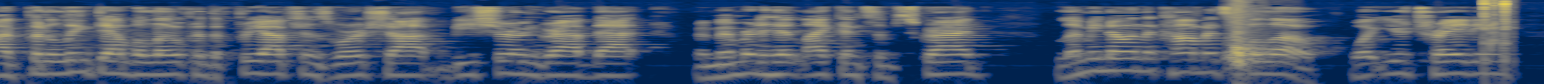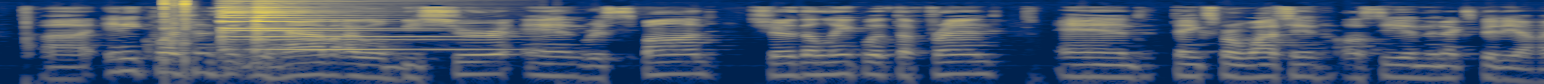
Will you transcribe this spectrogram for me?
I've put a link down below for the free options workshop. Be sure and grab that. Remember to hit like and subscribe. Let me know in the comments below what you're trading. Uh, any questions that you have, I will be sure and respond. Share the link with a friend. And thanks for watching. I'll see you in the next video.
